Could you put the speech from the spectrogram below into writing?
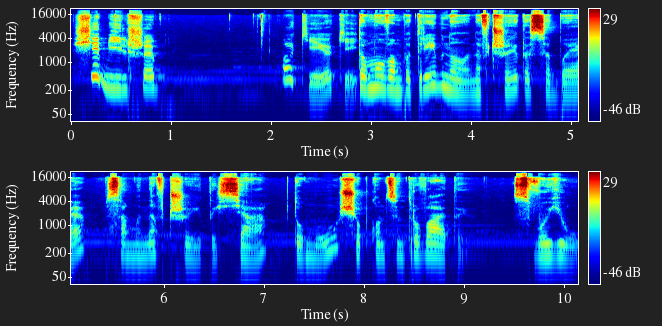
ще більше. Окей, окей. Тому вам потрібно навчити себе, саме навчитися тому, щоб концентрувати свою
